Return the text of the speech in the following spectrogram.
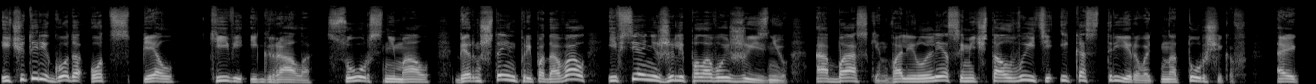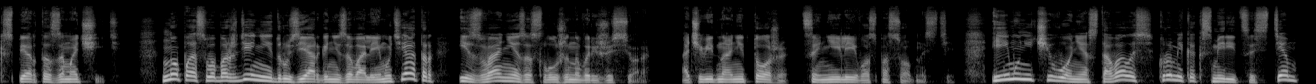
И четыре года Отс пел, Киви играла, Сур снимал, Бернштейн преподавал, и все они жили половой жизнью, а Баскин валил лес и мечтал выйти и кастрировать натурщиков, а эксперта замочить. Но по освобождении друзья организовали ему театр и звание заслуженного режиссера. Очевидно, они тоже ценили его способности. И ему ничего не оставалось, кроме как смириться с тем,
